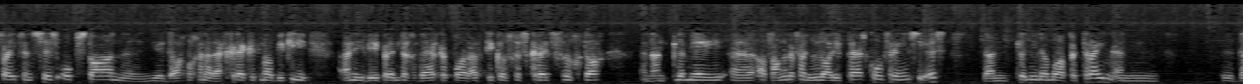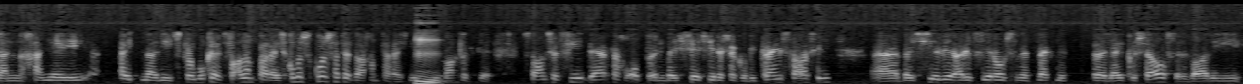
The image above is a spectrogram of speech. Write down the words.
5 en 6 opstaan en jou dag begin regkry. Ek het maar bietjie aan die webprinte gewerk, 'n paar artikels geskryf vroegdag en dan klim jy uh, afhangende van hoe laat die perskonferensie is, dan klim jy nou maar op 'n trein en uh, dan gaan jy uit na die Springbokke veral in Parys. Kom ons kom ons vat 'n dag in Parys, nie mm. die maklikste. Staan so 4:30 op en by 6:00 is ek op die treinstasie. Uh by 7:00 arriveer ons in 'n plek met Lake self, waar die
